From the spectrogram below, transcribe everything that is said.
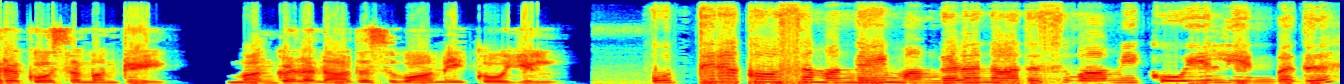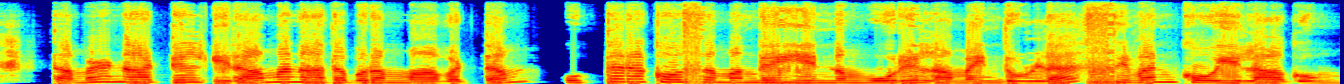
உத்திரகோசமங்கை மங்களநாத சுவாமி கோயில். உத்திரகோசமங்கை மங்களநாத சுவாமி கோயில் என்பது தமிழ்நாட்டில் இராமநாதபுரம் மாவட்டம் உத்தரகோசமங்கை என்னும் ஊரில் அமைந்துள்ள சிவன் கோயிலாகும்.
